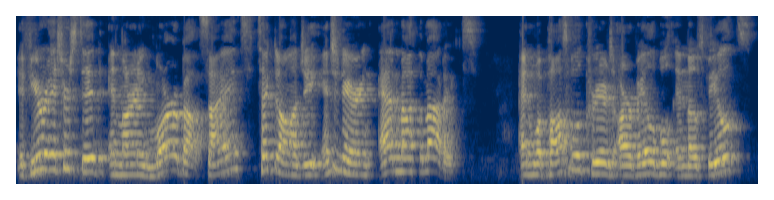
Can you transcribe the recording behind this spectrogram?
If you're interested in learning more about science, technology, engineering, and mathematics, and what possible careers are available in those fields,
